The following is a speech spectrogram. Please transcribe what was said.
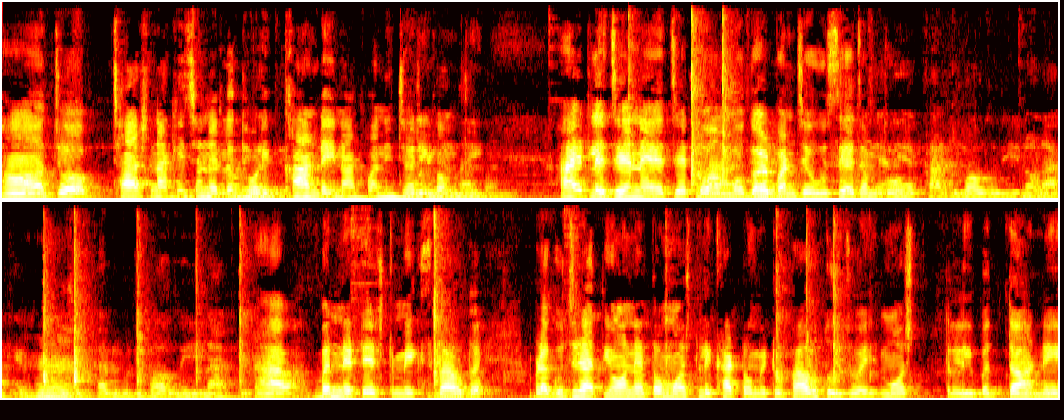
હા જો છાશ નાખી છે ને એટલે થોડીક ખાંડી નાખવાની જરી કમથી હા એટલે જેને જેટલું આમ ગળપણ જેવું છે જમતું હા બંને ટેસ્ટ મિક્સ ભાવતો હોય. આપણા ગુજરાતીઓને તો મોસ્ટલી ખાટું મીઠું ભાવતું જ હોય મોસ્ટલી બધાને.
